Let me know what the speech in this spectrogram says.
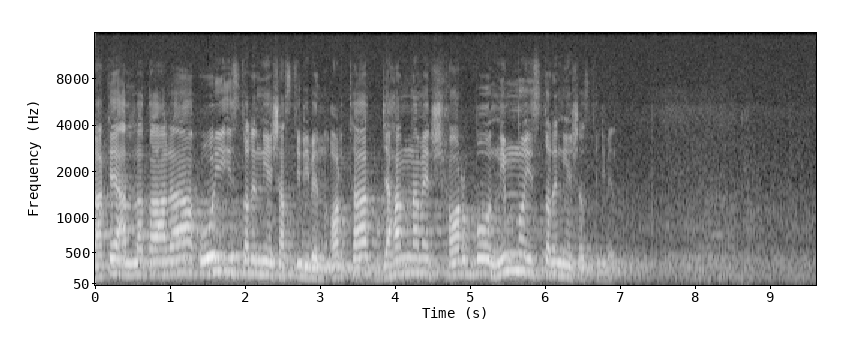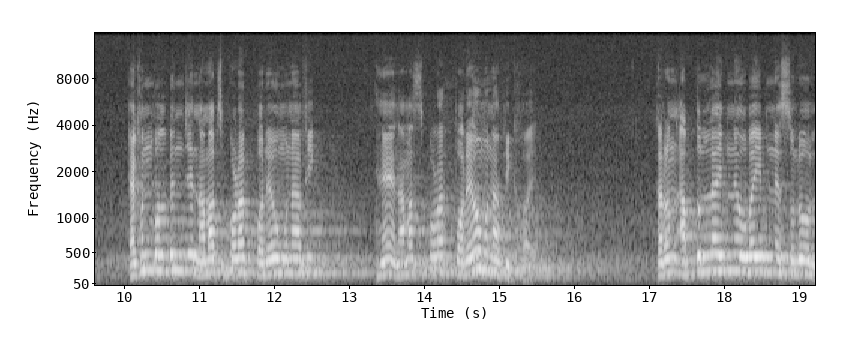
তাকে আল্লাহ তাআলা ওই স্তরে নিয়ে শাস্তি দিবেন। অর্থাৎ জাহান নামের সর্বনিম্ন স্তরে নিয়ে শাস্তি দিবেন। এখন বলবেন যে নামাজ পড়ার পরেও মুনাফিক হ্যাঁ নামাজ পড়ার পরেও মুনাফিক হয়। কারণ আবদুল্লাহ ইবনে উবাই ইবনে সুলুল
